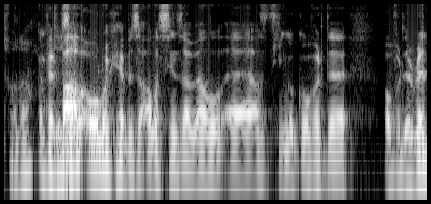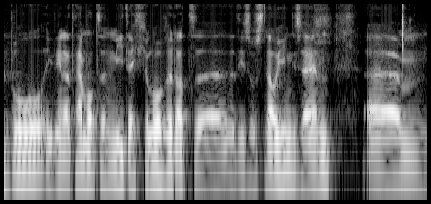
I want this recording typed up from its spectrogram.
voilà. Een verbale dat. oorlog hebben ze alleszins al wel, eh, als het ging ook over de, over de Red Bull. Ik denk dat Hamilton niet echt geloofde dat, eh, dat hij zo snel ging zijn. Ehm,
